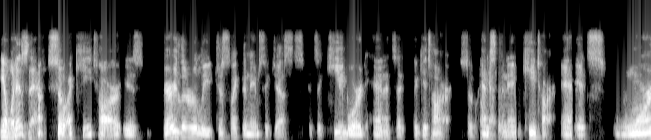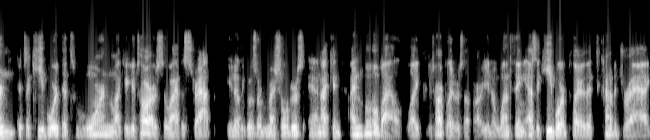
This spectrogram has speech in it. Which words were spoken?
yeah, what is that? So a keytar is very literally just like the name suggests it's a keyboard and it's a, a guitar so okay. hence the name keytar and it's worn it's a keyboard that's worn like a guitar so i have a strap you know, that goes over my shoulders and I can, I'm mobile like guitar players are. You know, one thing as a keyboard player that's kind of a drag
